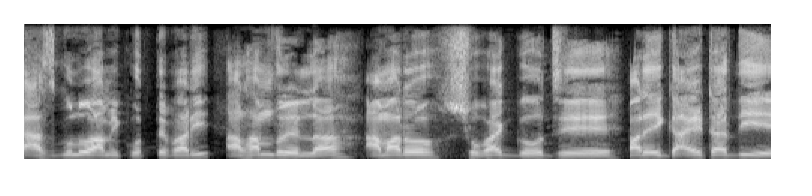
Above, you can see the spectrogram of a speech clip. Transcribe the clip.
কাজগুলো আমি করতে পারি। আলহামদুলিল্লাহ আমারও সৌভাগ্য যে আমার এই গাড়িটা দিয়ে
